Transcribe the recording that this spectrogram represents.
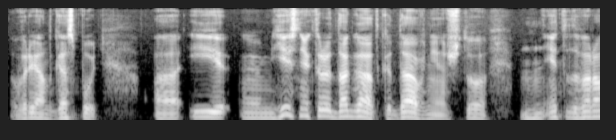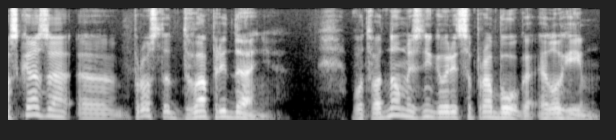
вариант «Господь». А, и эм, есть некоторая догадка давняя, что это два рассказа э, просто два предания. Вот в одном из них говорится про Бога, Элогим,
